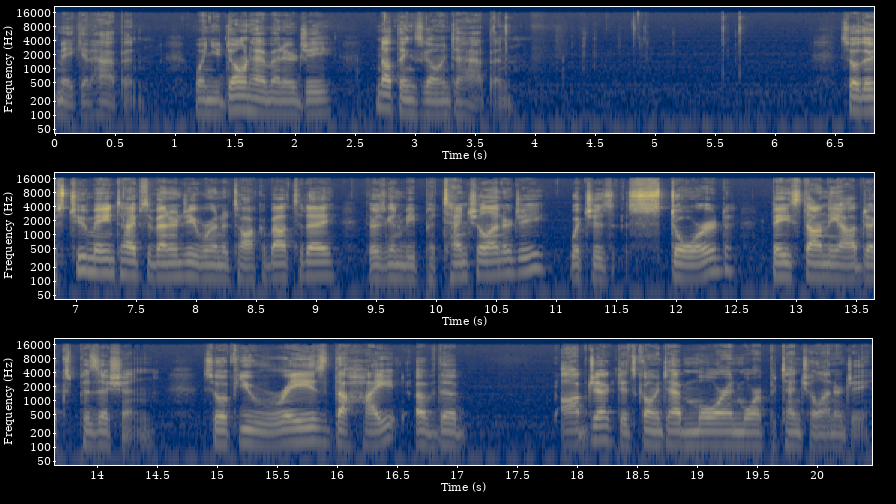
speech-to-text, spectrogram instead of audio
make it happen. When you don't have energy, nothing's going to happen. So there's two main types of energy we're going to talk about today. There's going to be potential energy, which is stored based on the object's position. So if you raise the height of the object, it's going to have more and more potential energy.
